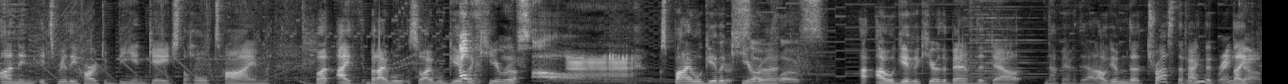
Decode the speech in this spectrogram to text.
un. It's really hard to be engaged the whole time. But I but I will so I will give Oh, Akira. oops. Ah. But I will give You're so Akira. close. I, I will give Akira the benefit of the doubt. Not benefit of the doubt. I'll give him the trust. The fact Ooh, that like up.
